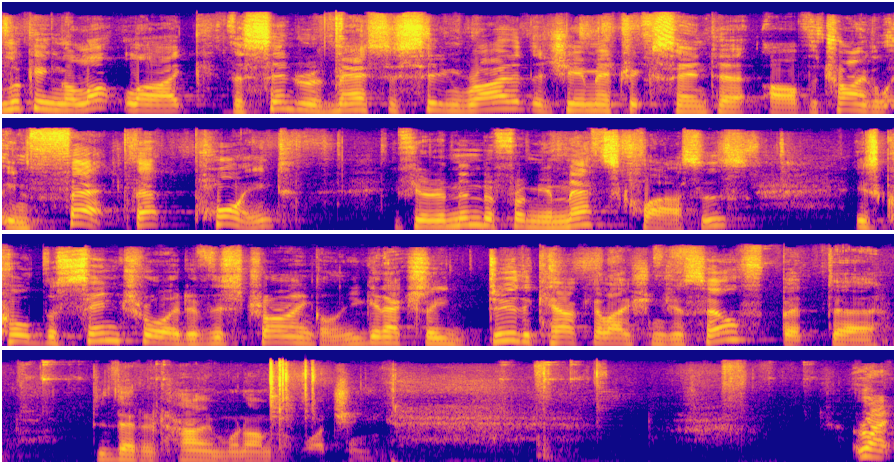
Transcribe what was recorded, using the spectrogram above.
looking a lot like the centre of mass is sitting right at the geometric centre of the triangle. In fact, that point, if you remember from your maths classes, is called the centroid of this triangle. And you can actually do the calculations yourself, but uh, do that at home when I'm not watching. Right,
